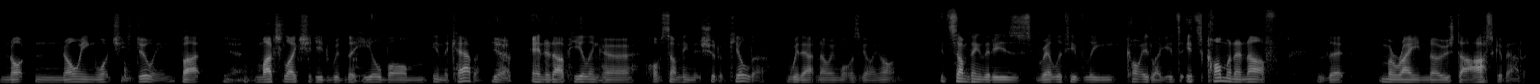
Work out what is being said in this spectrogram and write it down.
Not knowing what she's doing, but Yeah. much like she did with the heal bomb in the cabin, Yeah. ended up healing her of something that should have killed her without knowing what was going on. It's something that is relatively com- like it's it's common enough that Moiraine knows to ask about it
